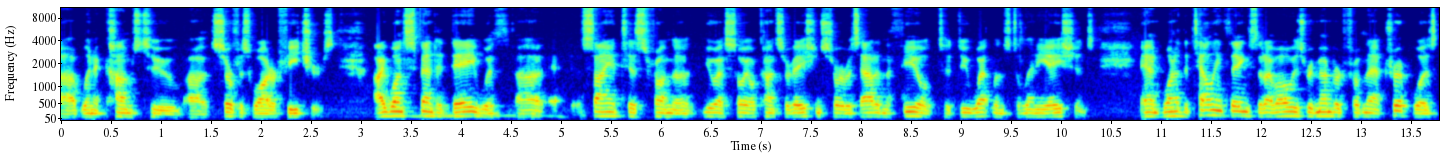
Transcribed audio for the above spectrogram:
uh, when it comes to uh, surface water features. I once spent a day with uh, scientists from the U.S. Soil Conservation Service out in the field to do wetlands delineations, and one of the telling things that I've always remembered from that trip was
